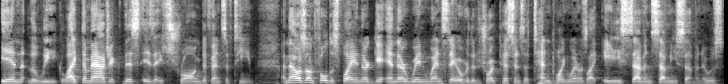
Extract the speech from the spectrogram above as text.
in the league. Like the Magic, this is a strong defensive team. And that was on full display in their in their win Wednesday over the Detroit Pistons. A 10-point win was like 87-77. It was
